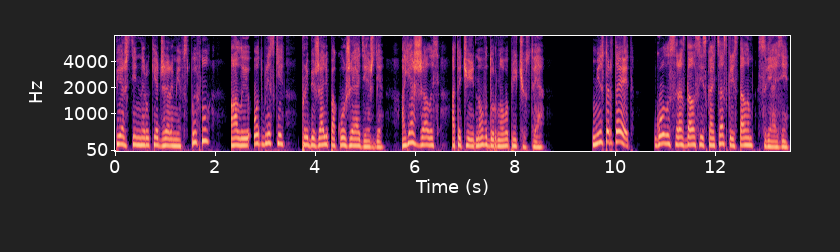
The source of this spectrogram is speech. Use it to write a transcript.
Перстень на руке Джереми вспыхнул, алые отблески пробежали по коже и одежде, а я сжалась от очередного дурного предчувствия. «Мистер Тейт!» — голос раздался из кольца с кристаллом связи.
